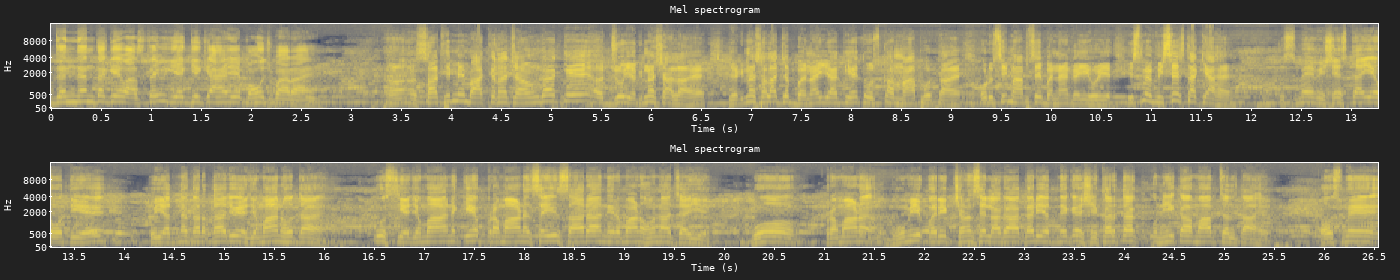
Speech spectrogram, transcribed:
जन जन तक ये वास्तविक यज्ञ क्या है ये पहुँच पा रहा है। साथ ही मैं बात करना चाहूँगा कि जो यज्ञशाला है यज्ञशाला जब बनाई जाती है तो उसका माप होता है और उसी माप से बना गई हुई है। इसमें विशेषता क्या है? इसमें विशेषता ये होती है तो यज्ञकर्ता जो यजमान होता है उस यजमान के प्रमाण से ही सारा निर्माण होना चाहिए। वो प्रमाण भूमि परीक्षण से लगाकर यज्ञ के शिखर तक उन्हीं का माप चलता है। और उसमें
